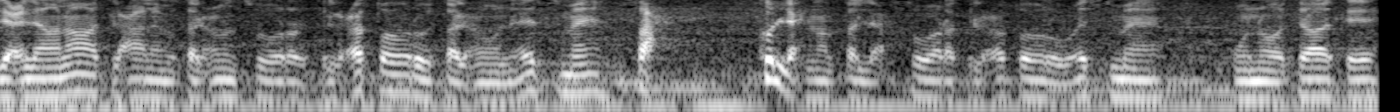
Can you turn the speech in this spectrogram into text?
الإعلانات العالم يطلعون صورة العطر ويطلعون اسمه. صح كل إحنا نطلع صورة العطر واسمه ونوتاته.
